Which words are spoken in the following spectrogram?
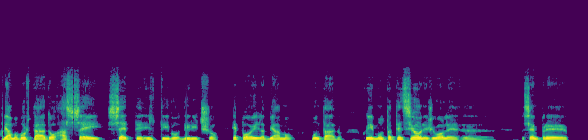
abbiamo portato a 6, 7 il tipo di riccio e poi l'abbiamo montato. Qui molta attenzione, ci vuole eh, sempre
